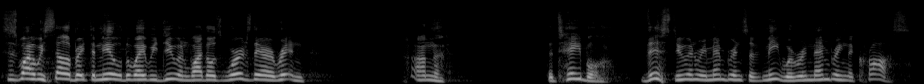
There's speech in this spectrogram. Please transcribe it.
This is why we celebrate the meal the way we do and why those words there are written on the, the table. This do in remembrance of me. We're remembering the cross.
